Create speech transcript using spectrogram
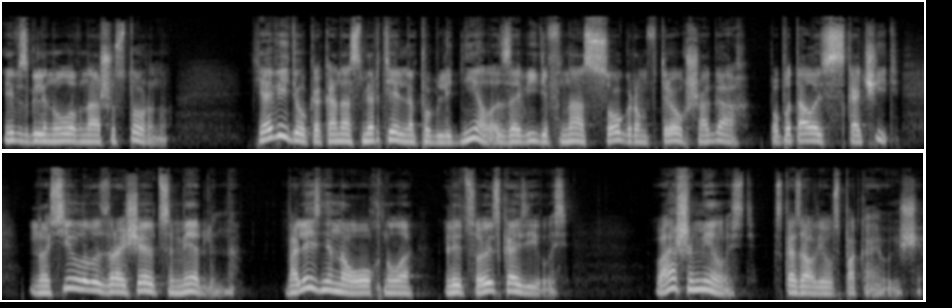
и взглянула в нашу сторону. Я видел, как она смертельно побледнела, завидев нас с Огром в трех шагах, попыталась вскочить, но силы возвращаются медленно. Болезненно охнула, лицо исказилось. «Ваша милость», — сказал я успокаивающе,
